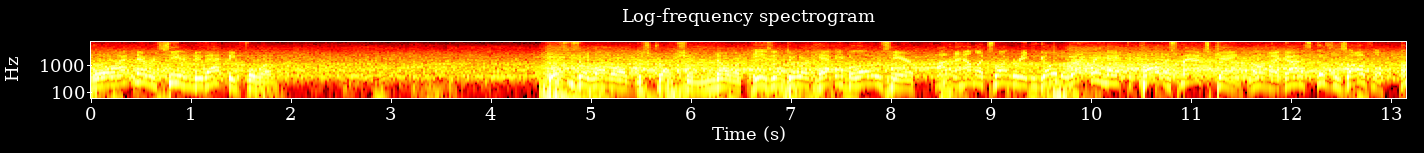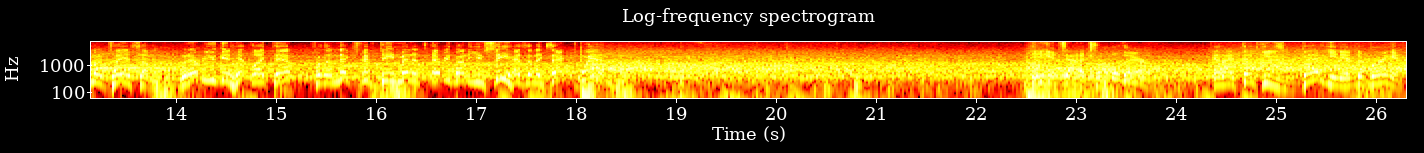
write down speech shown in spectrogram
Well, I've never seen him do that before. This is a level of destruction no one... He's endured heavy blows here. I don't know how much longer he can go. The referee may have to call this match, King. Oh my gosh, this is awful. I'm going to tell you something. Whenever you get hit like that, for the next 15 minutes, everybody you see has an exact win. He gets out of trouble there. And I think he's begging him to bring it.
